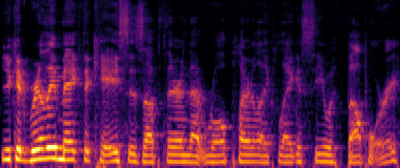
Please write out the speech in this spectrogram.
you could really make the case is up there in that role player like legacy with Bob Horry.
